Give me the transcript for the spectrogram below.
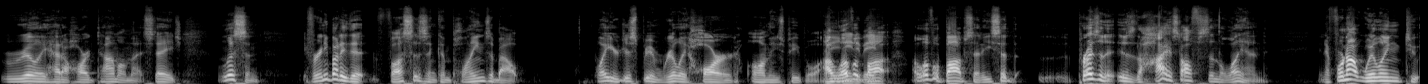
really had a hard time on that stage. Listen, for anybody that fusses and complains about, well, you're just being really hard on these people. I love what. Bob. I love what Bob said. He said, "The "President is the highest office in the land, and if we're not willing to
